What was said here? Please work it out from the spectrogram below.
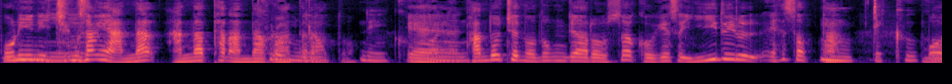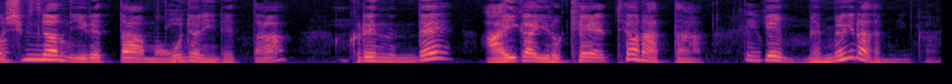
본인이 이- 증상이 안, 나, 안 나타난다고 그럼요. 하더라도 네, 예, 그거는 반도체 노동자로서 거기서 일을 했었다. 음, 네, 그거 뭐 10년 일했다, 뭐 네. 5년 일했다. 그랬는데 아이가 이렇게 태어났다. 네. 이게 몇 명이나 됩니까?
